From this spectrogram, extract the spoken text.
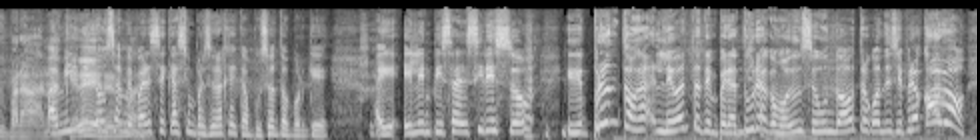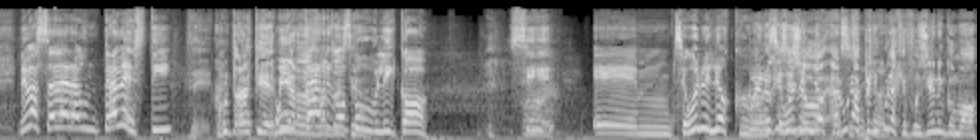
para nada A mí que me ver, causa, me hermano. parece casi un personaje de Capuzoto porque eh, él empieza a decir eso y de pronto levanta temperatura como de un segundo a otro cuando dice, pero ¿cómo? ¿Le vas a dar a un travesti Sí. Un travesti de mierda. un cargo público? Sí. Eh, se vuelve loco. Bueno, qué sé yo, algunas películas que funcionen como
